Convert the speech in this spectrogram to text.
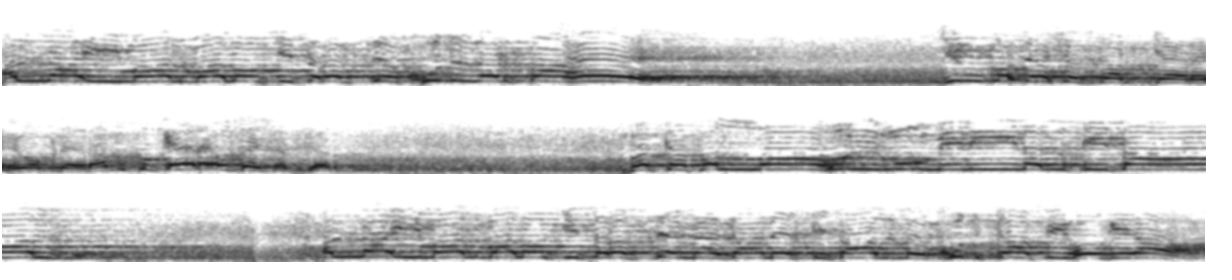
اللہ ایمان والوں کی طرف سے خود لڑتا ہے۔ جن کو دہشت گرد کہہ رہے ہو، اپنے رب کو کہہ رہے ہو دہشت گرد وکف اللہ المؤمنین القتال اللہ ایمان والوں کی طرف سے میدان قتال میں خود کافی ہو گیا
